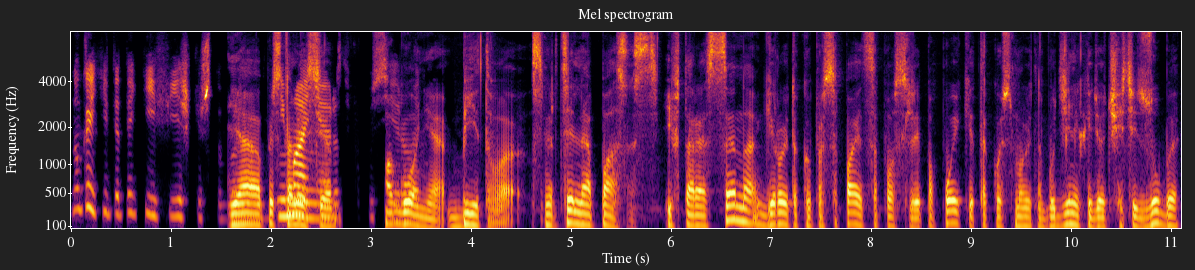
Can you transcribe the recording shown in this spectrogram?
Ну, какие-то такие фишки, чтобы, Я представляю внимание себе расфокусировать. погоня, битва, смертельная опасность. И вторая сцена, герой такой просыпается после попойки, такой смотрит на будильник, идет чистить зубы,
